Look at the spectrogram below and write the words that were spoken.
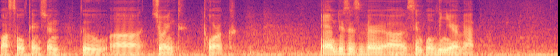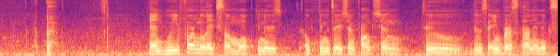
muscle tension to uh, joint torque. And this is a very uh, simple linear map. and we formulate some optimiz- optimization function to do the inverse dynamics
